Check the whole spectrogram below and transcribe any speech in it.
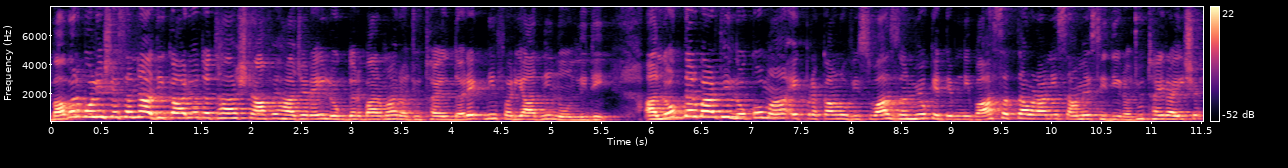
બાબર પોલીસ સ્ટેશનના અધિકારીઓ તથા સ્ટાફે હાજર રહી લોક દરબારમાં રજૂ થયેલ દરેકની ફરિયાદની નોંધ લીધી. આ લોક દરબારથી લોકોમાં એક પ્રકારનો વિશ્વાસ જન્મ્યો કે તેમની વાત સત્તાવાળાની સામે સીધી રજૂ થઈ રહી છે.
